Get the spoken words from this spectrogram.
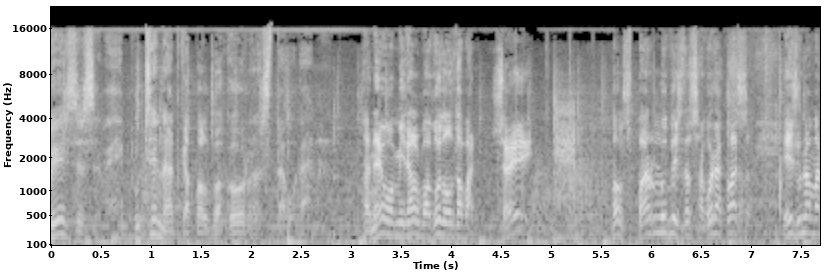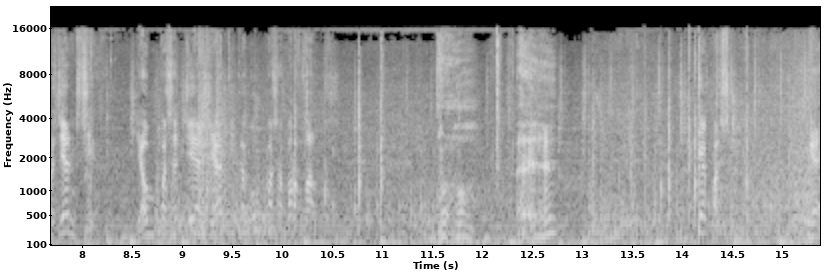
Vés a saber, potser ha anat cap al vagó restaurant. Aneu a mirar el vagó del davant. Sí! Els parlo des de segona classe. És una emergència. Hi ha un passatger asiàtic amb un passaport fals. Oh. Eh? Què passa? Què?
